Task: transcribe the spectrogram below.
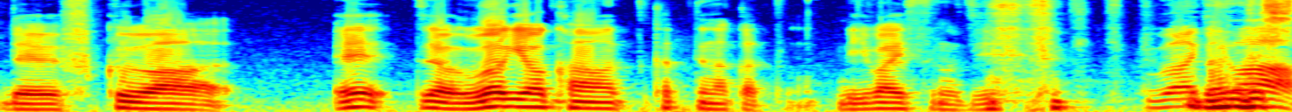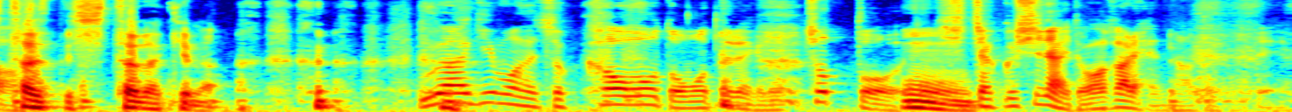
で服はえじゃあ上着は買買ってなかったの？リバイスのジーンズ上着なんでは、下下だけな？上着もね、ちょっと買おうと思ってるんやけど、ちょっとうん。試着しないと分からへんなと思って、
